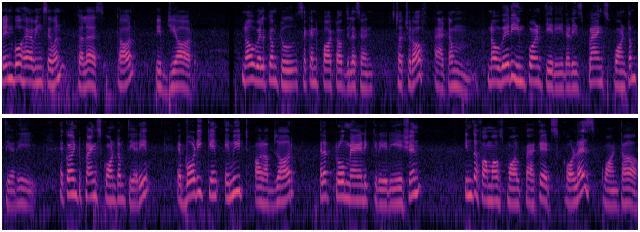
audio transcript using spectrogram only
Rainbow having seven colors called VIBGYOR. Now welcome to second part of the lesson structure of atom. Now very important theory that is Planck's quantum theory. According to Planck's quantum theory, a body can emit or absorb electromagnetic radiation in the form of small packets called as quanta.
